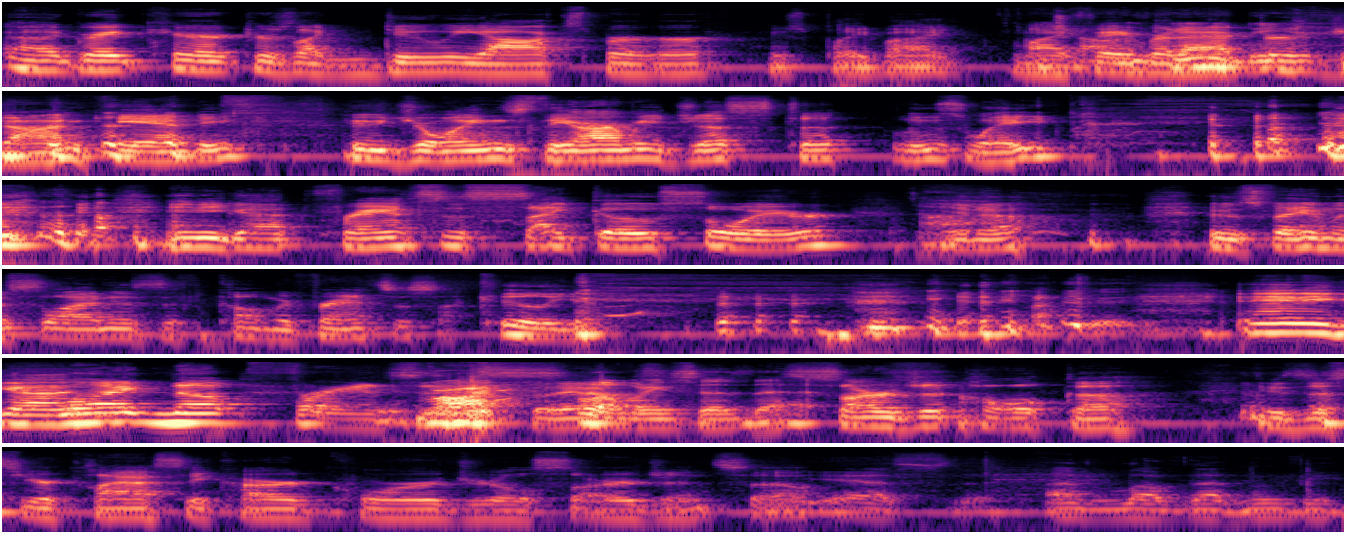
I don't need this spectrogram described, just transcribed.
uh, great characters like Dewey Oxberger, who's played by my John favorite Candy. actor, John Candy, who joins the army just to lose weight. and you got Francis Psycho Sawyer, you know, whose famous line is, "If you call me Francis, I'll kill you." And you got Lighten up, Francis. Right. Love when he says that. Sergeant Hulka, who's just your classic hardcore drill sergeant. So, Yes, I love that movie.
